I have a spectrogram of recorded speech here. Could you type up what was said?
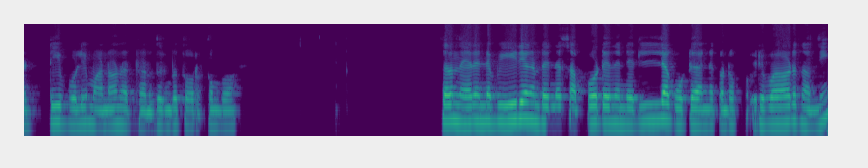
അടിപൊളി മണമാണ് ഇട്ടാണ് ഇത് ഇങ്ങോട്ട് തുറക്കുമ്പോൾ ഇത്ര നേരം എന്റെ വീഡിയോ കണ്ട് എന്നെ സപ്പോർട്ട് ചെയ്യുന്ന എന്റെ എല്ലാ കൂട്ടുകാരനെ കൊണ്ടും ഒരുപാട് നന്ദി.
